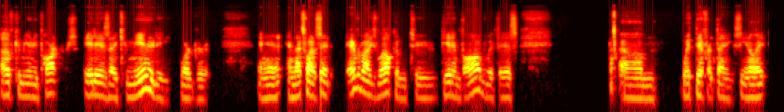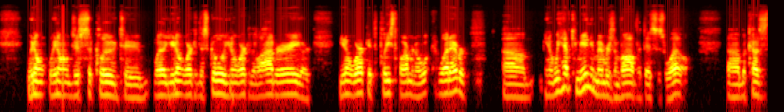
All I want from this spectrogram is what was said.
of community partners. It is a community work group, and and that's why I said everybody's welcome to get involved with this um, with different things. You know, it, we don't we don't just seclude to well you don't work at the school you don't work at the library or you don't work at the police department or whatever. Um, you know we have community members involved with this as well uh, because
